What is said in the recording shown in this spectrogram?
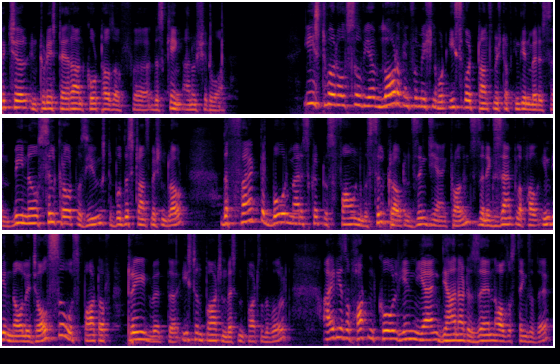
picture in today's Tehran courthouse of uh, this king, Anushirvan. Eastward also, we have a lot of information about eastward transmission of Indian medicine. We know Silk Route was used, Buddhist transmission route. The fact that Bower manuscript was found in the Silk Route in Xinjiang province is an example of how Indian knowledge also was part of trade with the eastern parts and western parts of the world. Ideas of hot and cold, yin, yang, dhyana to zen, all those things are there.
